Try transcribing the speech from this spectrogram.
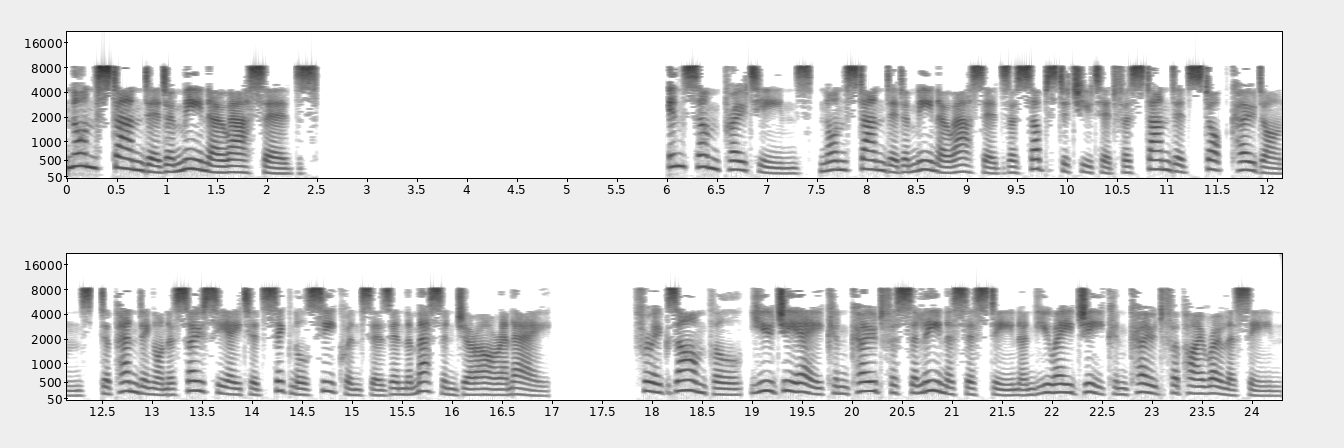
Non-standard amino acids. In some proteins, non-standard amino acids are substituted for standard stop codons, depending on associated signal sequences in the messenger RNA. For example, UGA can code for selenocysteine and UAG can code for pyrrolysine.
